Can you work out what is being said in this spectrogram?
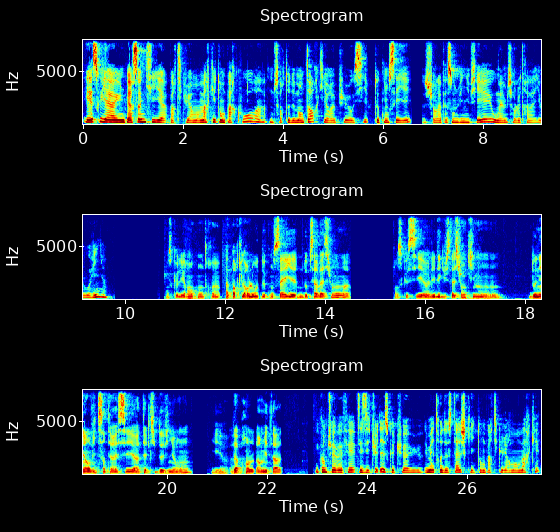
Et est-ce qu'il y a une personne qui a particulièrement marqué ton parcours, une sorte de mentor qui aurait pu aussi te conseiller sur la façon de vinifier ou même sur le travail aux vignes? Je pense que les rencontres apportent leur lot de conseils, d'observations. Je pense que c'est euh, les dégustations qui m'ont donné envie de s'intéresser à tel type de vigneron et euh, d'apprendre leur méthode. Et quand tu avais fait tes études, est-ce que tu as eu des maîtres de stage qui t'ont particulièrement marqué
